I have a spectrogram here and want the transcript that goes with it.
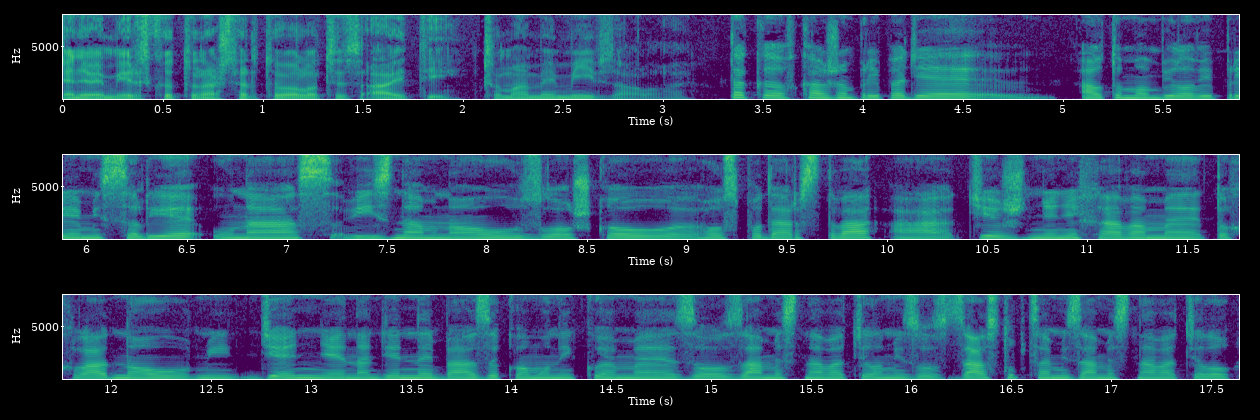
ja neviem, Irsko to naštartovalo cez IT. Čo máme my v zálohe? Tak v každom prípade automobilový priemysel je u nás významnou zložkou hospodárstva a tiež nenechávame to chladnou. My denne, na dennej báze komunikujeme so zamestnávateľmi, so zástupcami zamestnávateľov.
